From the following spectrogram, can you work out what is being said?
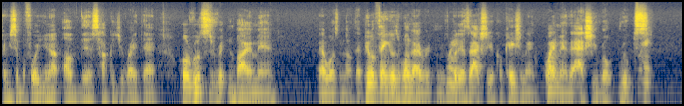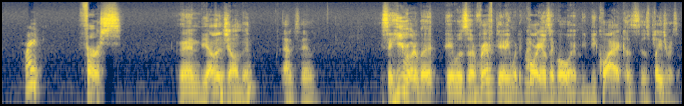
like you said before, you're not of this. How could you write that? Well, Roots is written by a man that wasn't of that. People think it was one guy written Right. but it was actually a Caucasian man, white Right. man that actually wrote Roots Right. Right. first. Then the other gentleman, Alex Haley, he said he wrote it, but it was a riff there. And he went to court. Right. And he was like, oh, be quiet because it was plagiarism.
